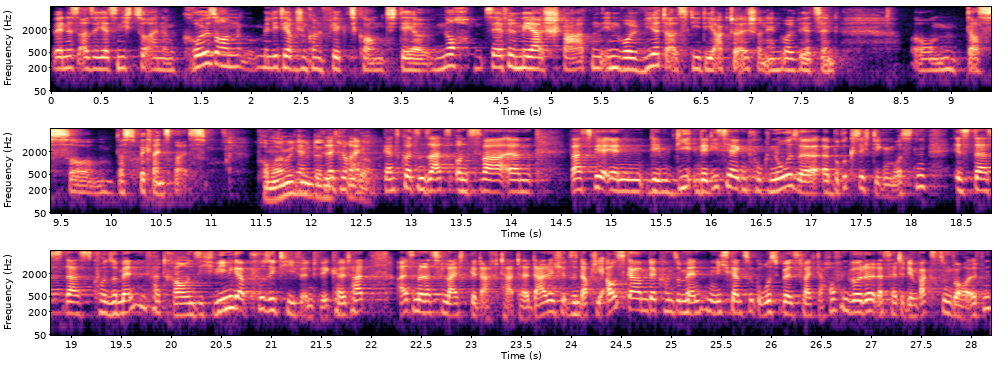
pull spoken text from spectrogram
wenn es also jetzt nicht zu einem größeren militärischen Konflikt kommt, der noch sehr viel mehr Staaten involviert als die, die aktuell schon involviert sind, ähm, dass ähm, das begrenzbar ist. Frau Malmedy ja, und dann Vielleicht noch einen ganz kurzen Satz. Und zwar, ähm, was wir in, dem, in der diesjährigen Prognose äh, berücksichtigen mussten, ist, dass das Konsumentenvertrauen sich weniger positiv entwickelt hat, als man das vielleicht gedacht hatte. Dadurch sind auch die Ausgaben der Konsumenten nicht ganz so groß, wie man es vielleicht erhoffen würde. Das hätte dem Wachstum geholfen.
